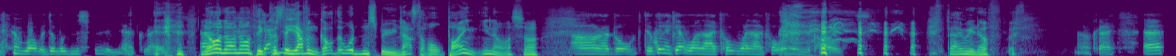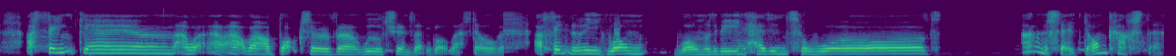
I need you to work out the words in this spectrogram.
what with the wooden spoon? Yeah, great. no, um, no, no, because they, they haven't got the wooden spoon. That's the whole point, you know. So. All right, but they're going to get one. I put when I put one in the post. fair enough. Okay, uh, I think um, out, out of our box of uh, wheel trims that we've got left over, I think the League One one would have been heading towards. I'm going to say Doncaster.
